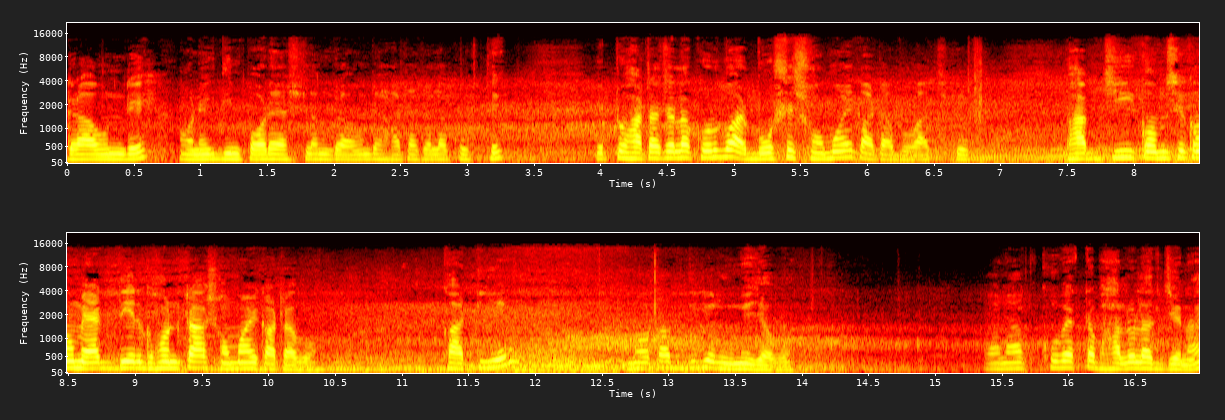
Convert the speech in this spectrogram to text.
গ্রাউন্ডে অনেক দিন পরে আসলাম গ্রাউন্ডে হাঁটাচলা করতে। একটু হাঁটাচলা করব আর বসে সময় কাটাবো আজকে। ভাবছি কমসে কম এক দেড় ঘণ্টা সময় কাটাবো। কাটিয়ে নটার দিকে রুমে যাব। কারণ খুব একটা ভালো লাগছে না।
